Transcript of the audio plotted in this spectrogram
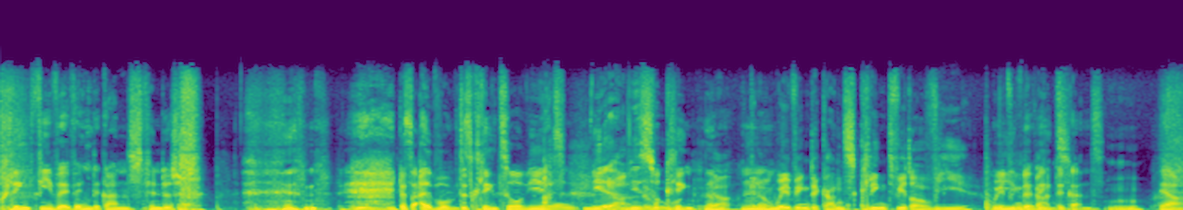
Klingt wie Waving the Guns, finde ich. das Album, das klingt so, wie, wie, ja, wie es so klingt. Ne? Ja, genau. Mhm. Waving the Guns klingt wieder wie Waving, wie the, Waving Guns. the Guns. Mhm. Ja.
